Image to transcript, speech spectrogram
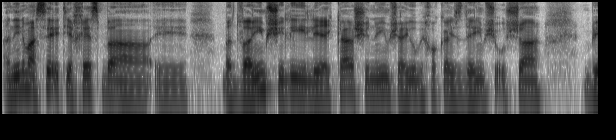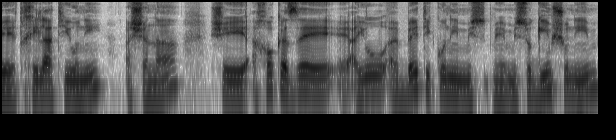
אני למעשה אתייחס אה, בדברים שלי לעיקר השינויים שהיו בחוק ההסדרים שאושר בתחילת יוני השנה, שהחוק הזה אה, היו הרבה תיקונים מסוגים שונים,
